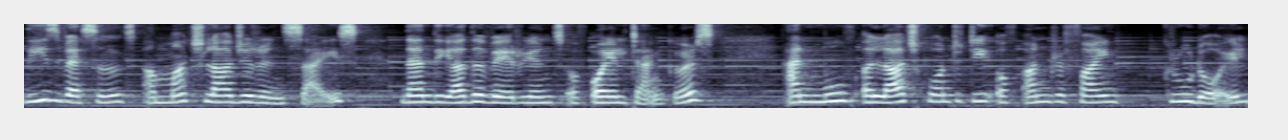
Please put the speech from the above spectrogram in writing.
These vessels are much larger in size than the other variants of oil tankers and move a large quantity of unrefined crude oil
